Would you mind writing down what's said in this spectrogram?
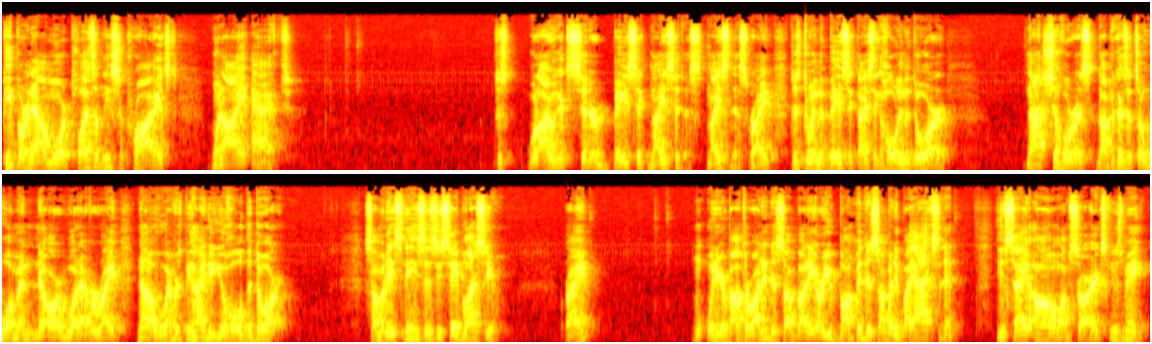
People are now more pleasantly surprised when I act just what I would consider basic niceness, niceness, right? Just doing the basic nice thing, holding the door. Not chivalrous, not because it's a woman or whatever, right? No, whoever's behind you, you hold the door. Somebody sneezes, you say bless you, right? When you're about to run into somebody or you bump into somebody by accident, you say, oh, I'm sorry, excuse me.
